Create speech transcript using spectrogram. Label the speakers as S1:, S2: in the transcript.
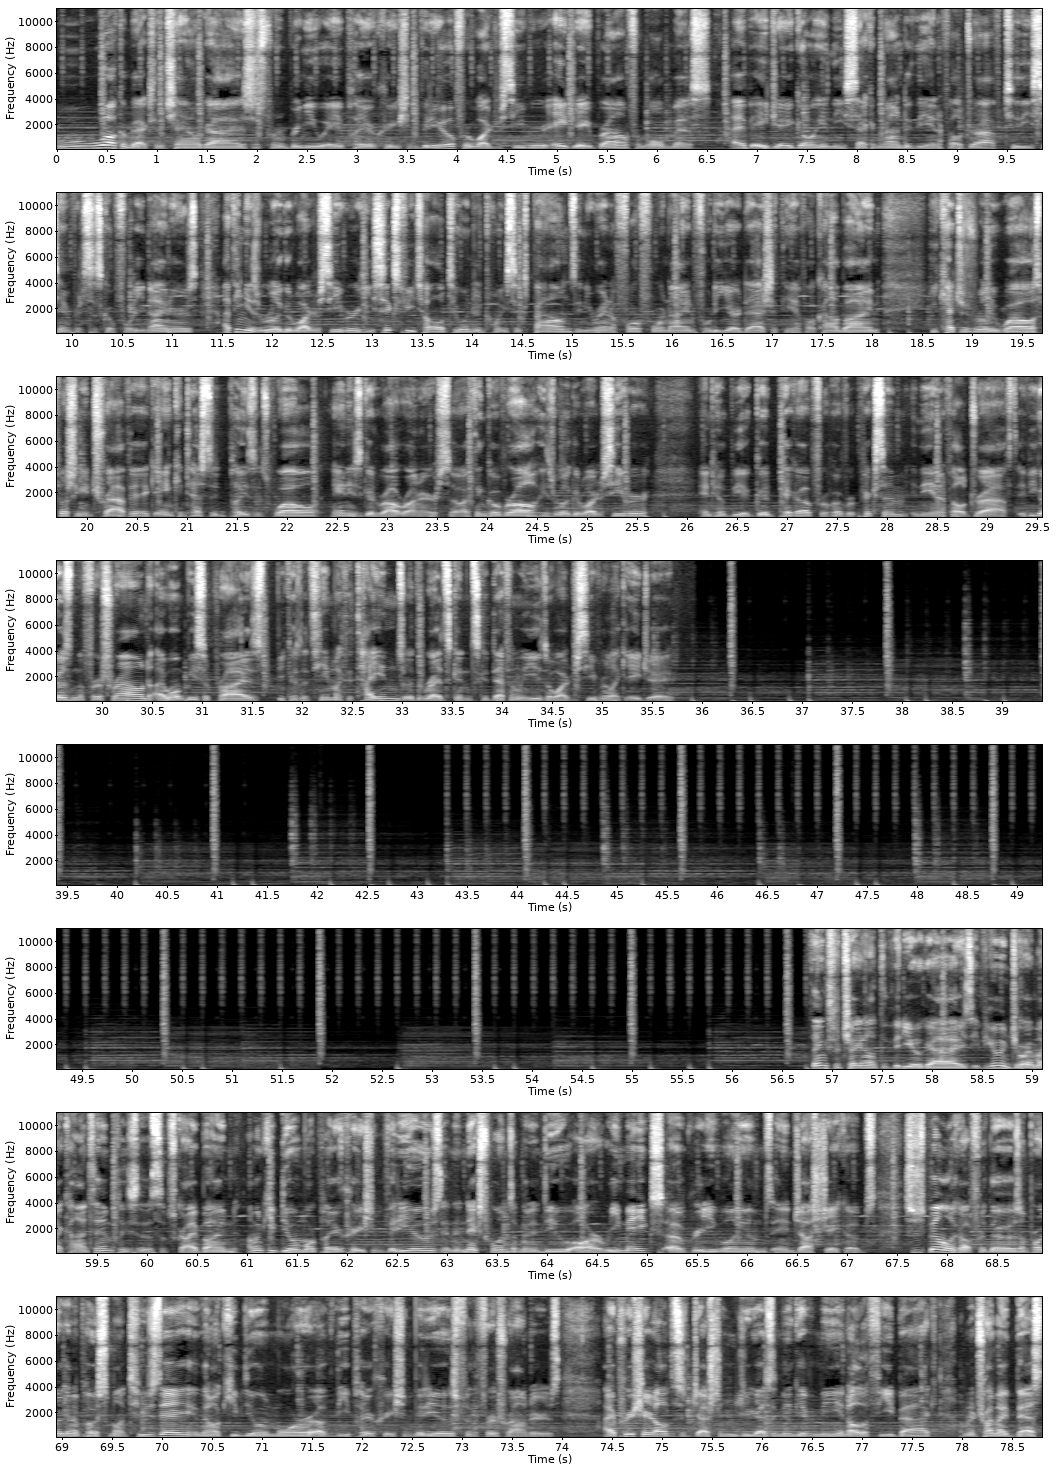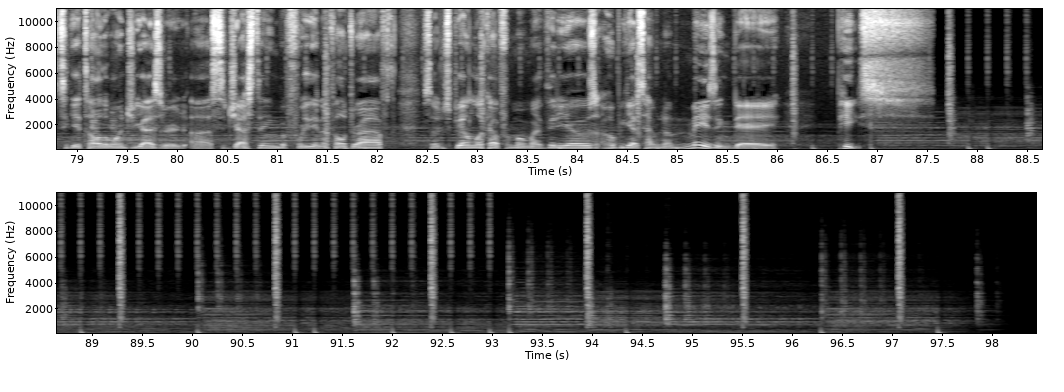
S1: Welcome back to the channel guys, just want to bring you a player creation video for wide receiver AJ Brown from Ole Miss. I have AJ going in the second round of the NFL draft to the San Francisco 49ers. I think he's a really good wide receiver. He's 6 feet tall, 226 pounds, and he ran a 4.49 40 yard dash at the NFL Combine. He catches really well, especially in traffic and contested plays as well, and he's a good route runner. So I think overall he's a really good wide receiver and he'll be a good pickup for whoever picks him in the NFL draft. If he goes in the first round, I won't be surprised because a team like the Titans or the Redskins could definitely use a wide receiver like AJ. Thanks for checking out the video guys. If you enjoy my content, please hit the subscribe button. I'm going to keep doing more player creation videos and the next ones I'm going to do are remakes of Greedy Williams and Josh Jacobs. So just be on the lookout for those. I'm probably going to post them on Tuesday and then I'll keep doing more of the player creation videos for the first rounders. I appreciate all the suggestions you guys have been giving me and all the feedback. I'm going to try my best to get to all the ones you guys are uh, suggesting before the NFL draft. So just be on the lookout for more of my videos. I hope you guys have an amazing day. Peace.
